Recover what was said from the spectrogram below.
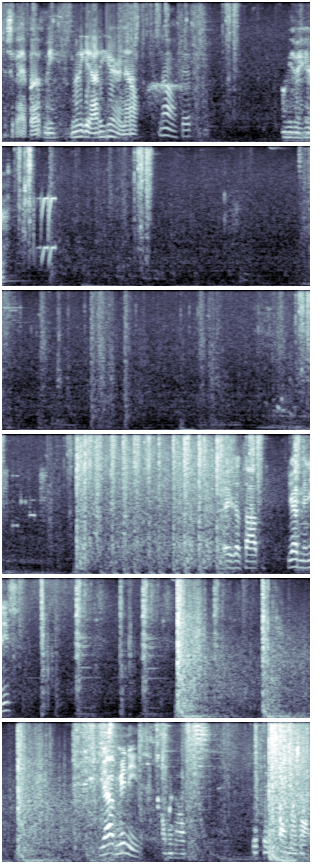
There's a guy above me. You wanna get out of here or no? No, dude. Oh, he's right here. There, he's up top. You have minis? You have minis. Oh my god. Yes, yes, oh my god.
